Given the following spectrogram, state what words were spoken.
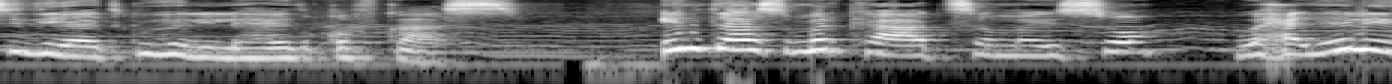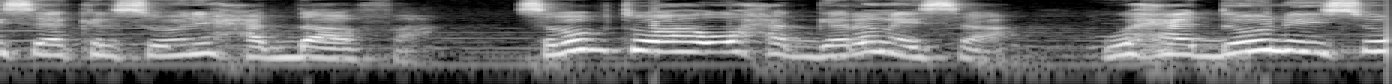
sidii aad ku heli lahayd qofkaas. Intaas marka aad samayso waxaad helaysaa kalsooni xaddaaf ah. Sababtoo ah waxaad garanaysaa waxaad doonayso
